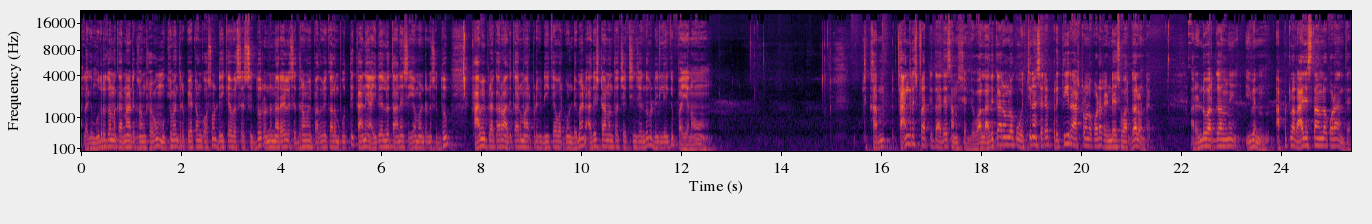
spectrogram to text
అలాగే ముదురుతున్న కర్ణాటక సంక్షోభం ముఖ్యమంత్రి పీఠం కోసం డీకే వర్సెస్ సిద్ధు రెండున్నరేళ్ళ సిద్ధమై పదవీకాలం పూర్తి కానీ ఐదేళ్ళు తానే సీఎం అంటున్న సిద్ధు హామీ ప్రకారం అధికార మార్పిడికి డీకే వర్గం డిమాండ్ అధిష్టానంతో చర్చించేందుకు ఢిల్లీకి పయనం. కర్ కాంగ్రెస్ పార్టీతో అదే సమస్య అండి. వాళ్ళ అధికారంలోకి వచ్చినా సరే ప్రతి రాష్ట్రంలో కూడా రెండేసి వర్గాలు ఉంటాయి. ఆ రెండు వర్గాలని ఈవెన్ అప్పట్లో రాజస్థాన్లో కూడా అంతే.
